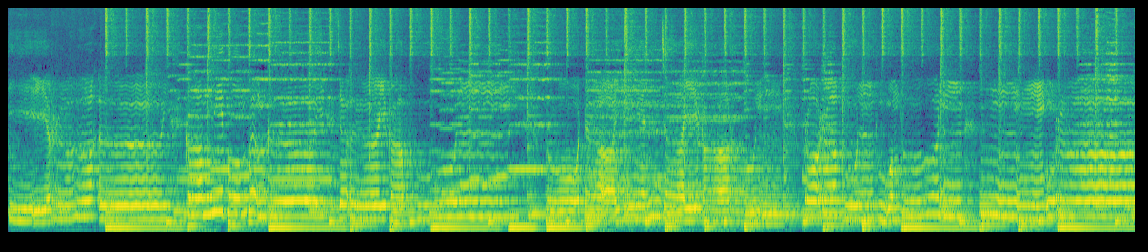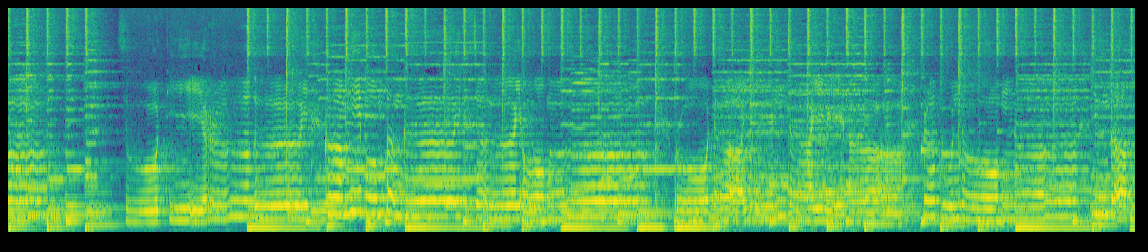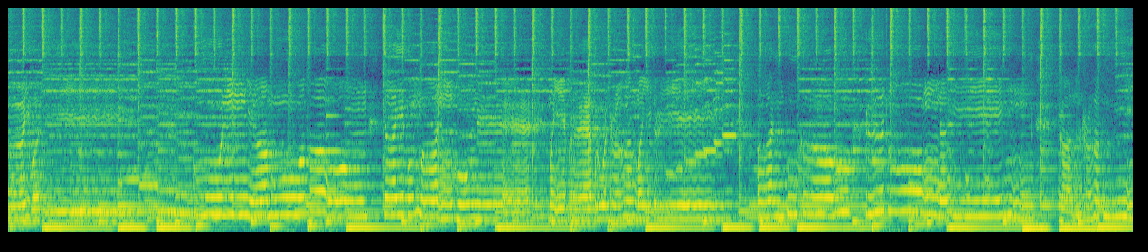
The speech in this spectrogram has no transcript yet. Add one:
ที่รักเอ่ยคำนี้ผมเพิ่งเคย จะเอ่ยกับคุณโปรดได้เห็นใจการุณเพราะรักคุณท่วมท้นอุราสุดที่รักเอ่ยคำ ออกมาโปรดได้เห็นใจเมตตาพระคุณดอกนาจึงกราบเผยว่าดีคุณอย่ามัวพะวงใจผมมันคงแน่ไม่แปรปรวนร้างไม่ตรีอันภูเข กนี้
